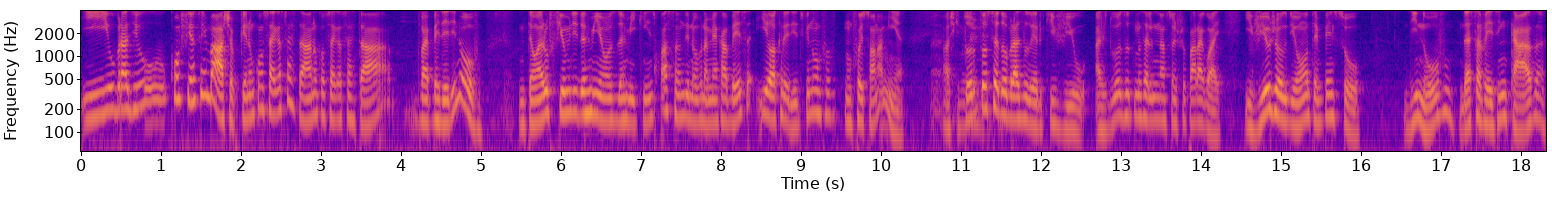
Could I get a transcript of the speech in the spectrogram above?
E o Brasil, confiança em baixa, porque não consegue acertar, não consegue acertar, vai perder de novo. Então era o filme de 2011, 2015 passando de novo na minha cabeça e eu acredito que não foi, não foi só na minha. É, Acho que todo gente. torcedor brasileiro que viu as duas últimas eliminações para o Paraguai e viu o jogo de ontem pensou, de novo, dessa vez em casa.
